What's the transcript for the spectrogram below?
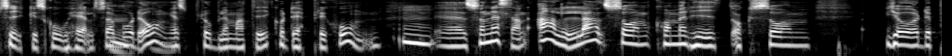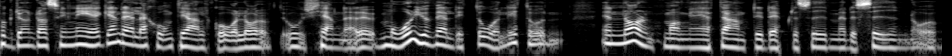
psykisk ohälsa, både ångestproblematik och depression. Eh, så nästan alla som kommer hit och som gör det på grund av sin egen relation till alkohol och, och känner, mår ju väldigt dåligt. Och enormt många äter antidepressiv medicin och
